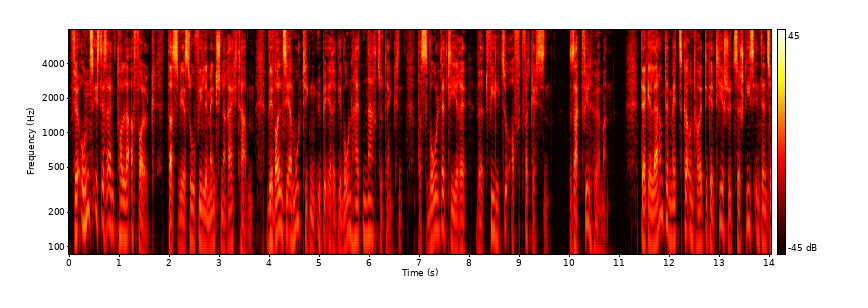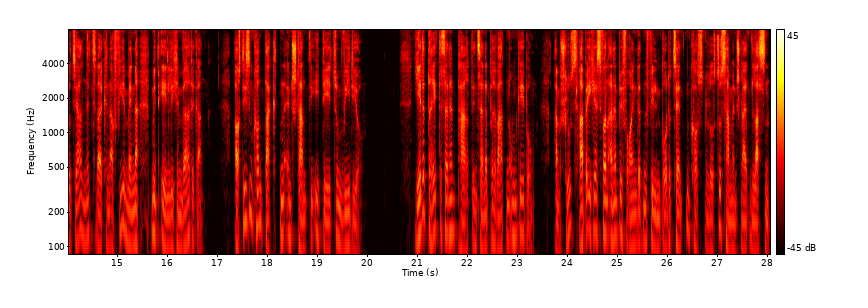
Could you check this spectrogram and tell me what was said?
Für uns ist es ein toller Erfolg, dass wir so viele Menschen erreicht haben. Wir wollen sie ermutigen, über ihre Gewohnheiten nachzudenken. Das Wohl der Tiere wird viel zu oft vergessen, sagt Phil Hörmann. Der gelernte Metzger und heutige Tierschützer stieß in den sozialen Netzwerken auf vier Männer mit ähnlichem Werdegang. Aus diesen Kontakten entstand die Idee zum Video. Jeder drehte seinen Part in seiner privaten Umgebung. Am Schluss habe ich es von einem befreundeten Filmproduzenten kostenlos zusammenschneiden lassen,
